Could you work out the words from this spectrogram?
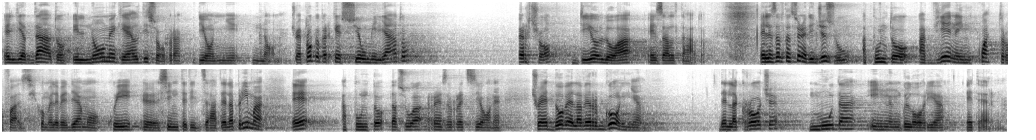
e gli ha dato il nome che è al di sopra di ogni nome. Cioè proprio perché si è umiliato, perciò Dio lo ha esaltato. E l'esaltazione di Gesù appunto avviene in quattro fasi, come le vediamo qui eh, sintetizzate. La prima è appunto la sua resurrezione, cioè dove la vergogna della croce muta in gloria eterna.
